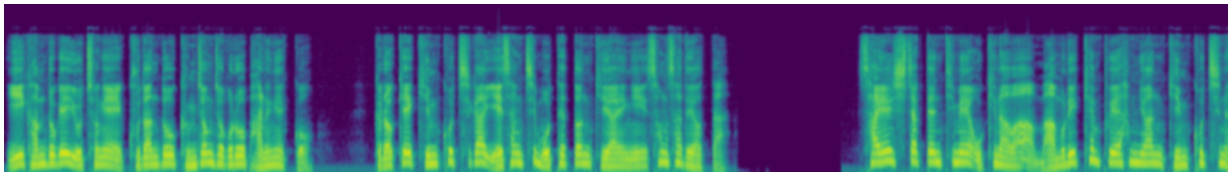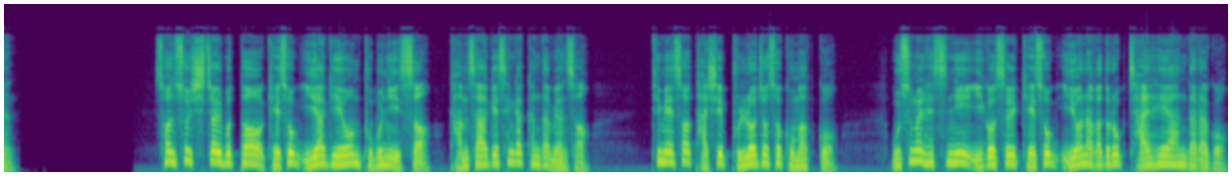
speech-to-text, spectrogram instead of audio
이 감독의 요청에 구단도 긍정적으로 반응했고 그렇게 김 코치가 예상치 못했던 기아행이 성사되었다. 4일 시작된 팀의 오키나와 마무리 캠프에 합류한 김 코치는 선수 시절부터 계속 이야기해온 부분이 있어 감사하게 생각한다면서 팀에서 다시 불러줘서 고맙고 우승을 했으니 이것을 계속 이어나가도록 잘 해야 한다라고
